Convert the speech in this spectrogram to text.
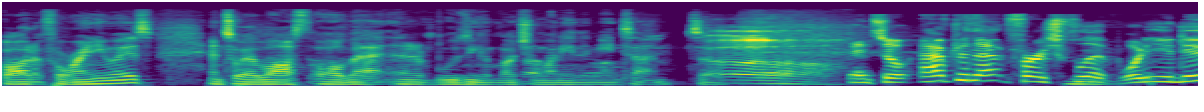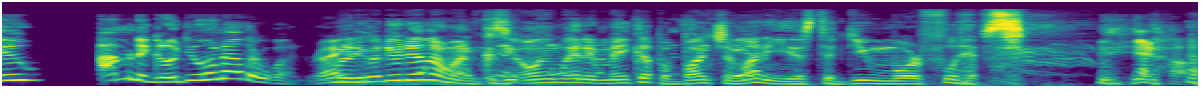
bought it for anyways. And so I lost all that and ended up losing a bunch of money in the meantime. So And so after that first flip, hmm. what do you do? I'm going to go do another one, right? I'm going to go do another one because the only way to make up a bunch of money is to do more flips. yeah.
